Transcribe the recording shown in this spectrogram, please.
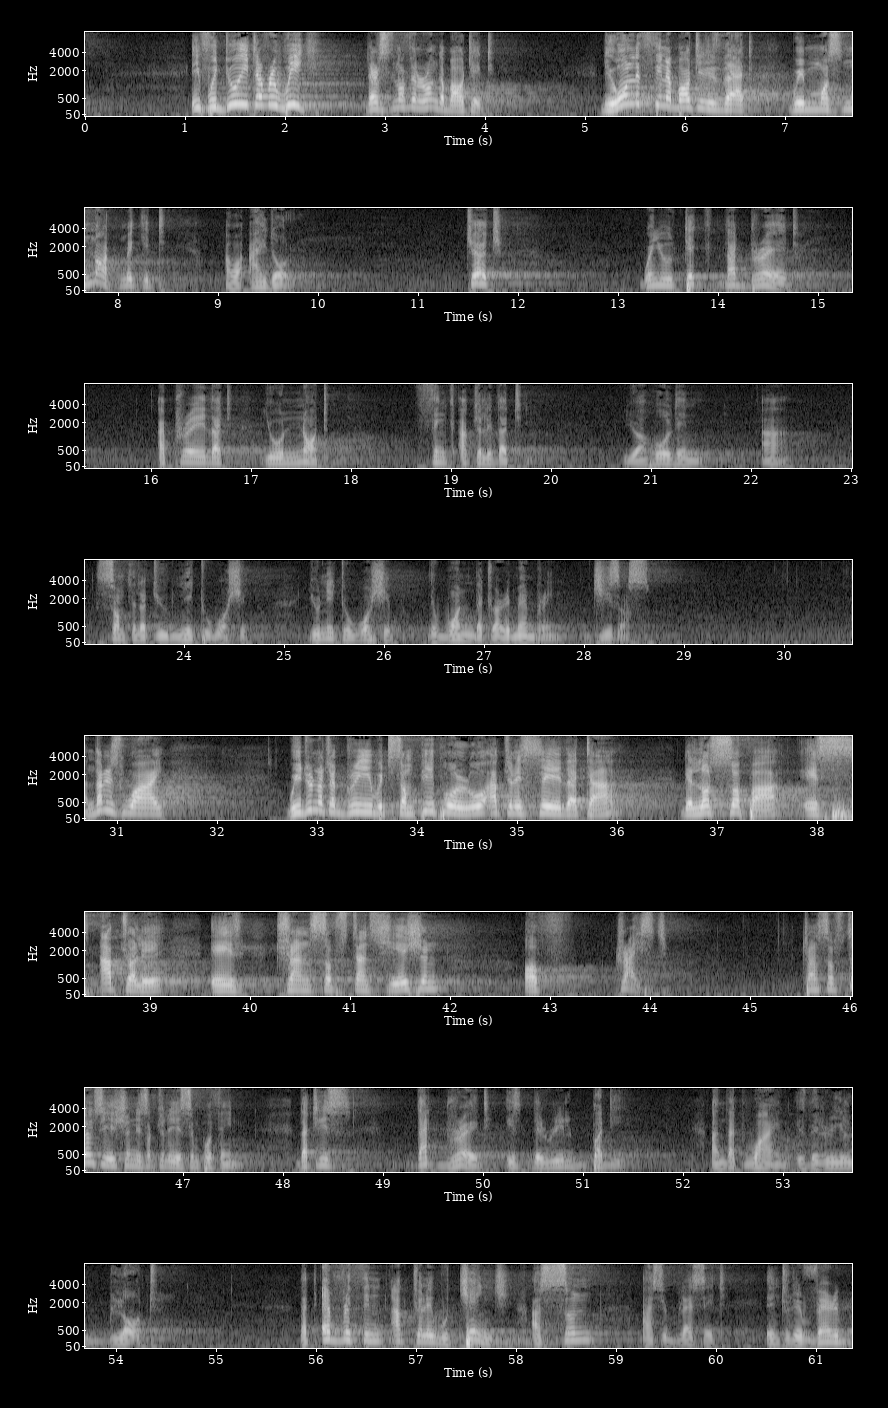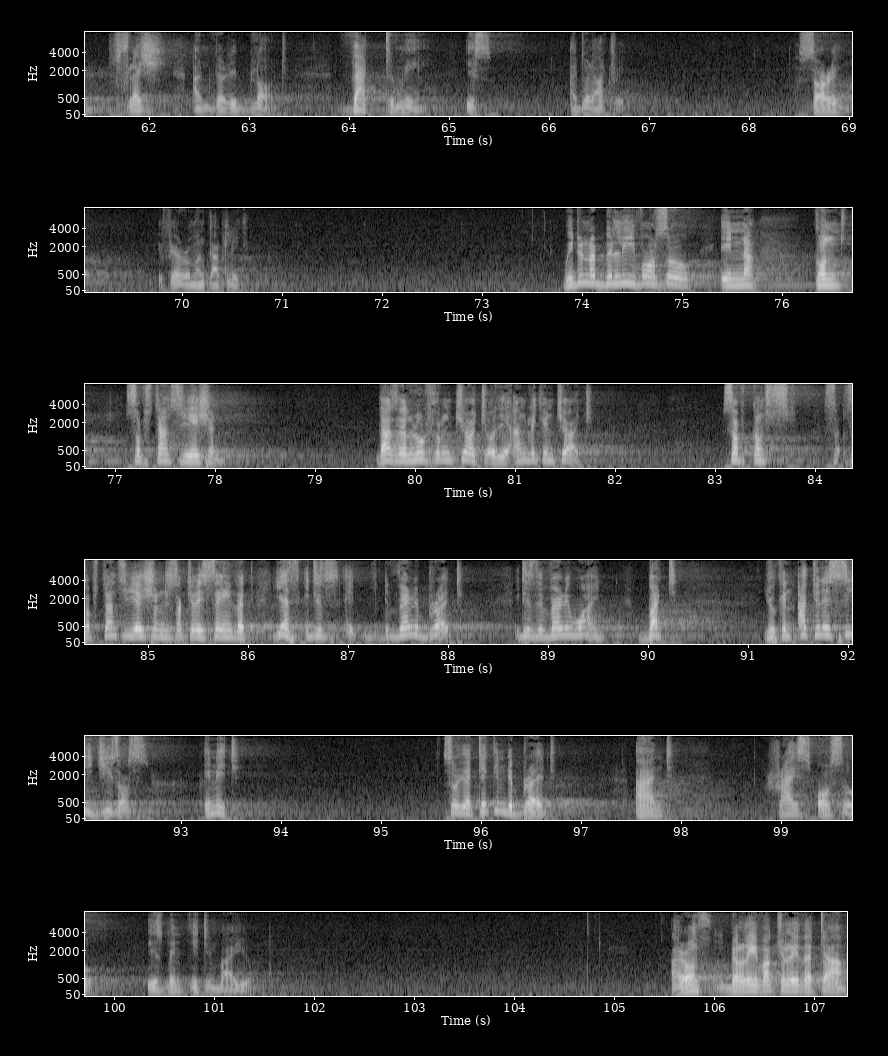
If we do it every week, there's nothing wrong about it. The only thing about it is that we must not make it our idol. Church, when you take that bread, I pray that you will not think actually that you are holding uh, something that you need to worship you need to worship the one that you are remembering, Jesus. And that is why we do not agree with some people who actually say that uh, the Lord's Supper is actually a transubstantiation of Christ. Transubstantiation is actually a simple thing. That is, that bread is the real body, and that wine is the real blood that everything actually would change as soon as you bless it into the very flesh and very blood. That to me is idolatry. Sorry if you're a Roman Catholic. We do not believe also in uh, consubstantiation. That's the Lutheran Church or the Anglican Church. Substantiation is actually saying that yes, it is the very bread, it is the very wine, but you can actually see Jesus in it. So you're taking the bread, and Christ also is being eaten by you. I don't believe actually that um,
